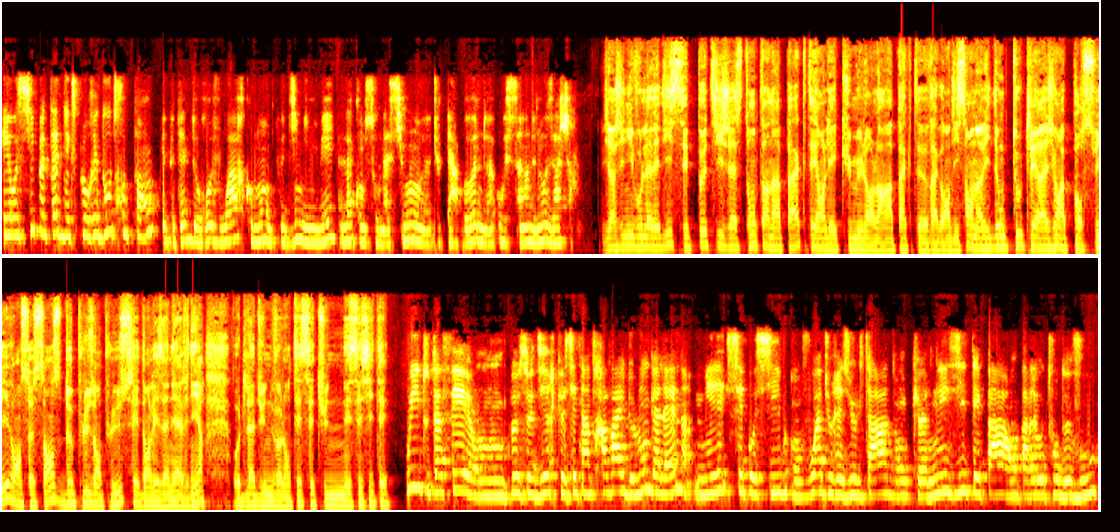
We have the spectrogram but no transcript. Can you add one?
et aussi peut-être d'explorer d'autres pans et peut-être de revoir comment on peut diminuer la consommation euh, du carbone au sein de nos achats. Virginie, vous l'avez dit, ces petits gestes ont un impact et en les cumulant, leur impact va grandissant. On invite donc toutes les régions à poursuivre en ce sens de plus en plus et dans les années à venir. Au-delà d'une volonté, c'est une nécessité. Oui, tout à fait. On peut se dire que c'est un travail de longue haleine, mais c'est possible. On voit du résultat. Donc, euh, n'hésitez pas à en parler autour de vous.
